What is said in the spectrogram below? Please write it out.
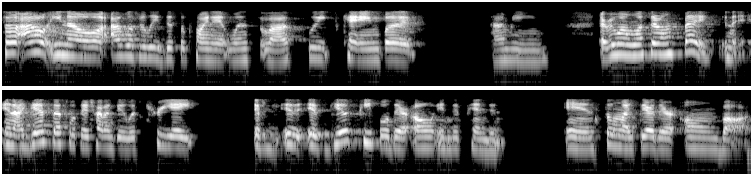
So I you know, I was really disappointed when Salon Suites came, but I mean, everyone wants their own space, and and I guess that's what they're trying to do is create, if is give people their own independence and feeling like they're their own boss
